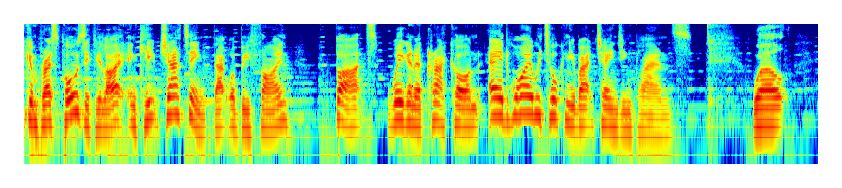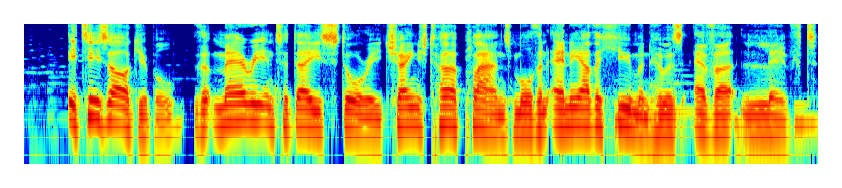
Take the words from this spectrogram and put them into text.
You can press pause if you like and keep chatting. That would be fine. But we're going to crack on. Ed, why are we talking about changing plans? Well, it is arguable that Mary in today's story changed her plans more than any other human who has ever lived.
